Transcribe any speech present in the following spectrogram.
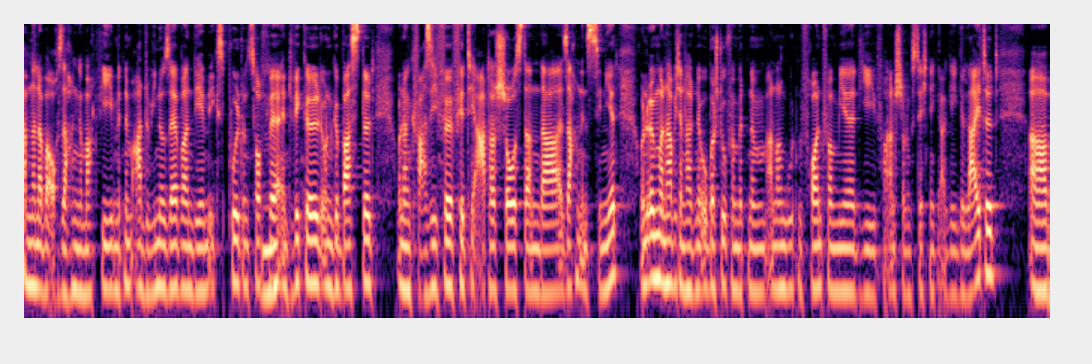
Haben dann aber auch Sachen gemacht, wie mit einem Arduino selber ein DMX-Pult und Software entwickelt und gebastelt und dann quasi für, für Theatershows dann da Sachen inszeniert. Und irgendwann habe ich dann halt in der Oberstufe mit einem anderen guten Freund von mir die Veranstaltungstechnik AG geleitet. Äh,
